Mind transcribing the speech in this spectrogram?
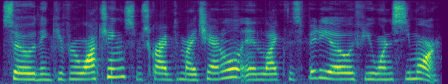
So thank you for watching, subscribe to my channel, and like this video if you want to see more.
